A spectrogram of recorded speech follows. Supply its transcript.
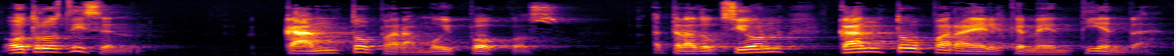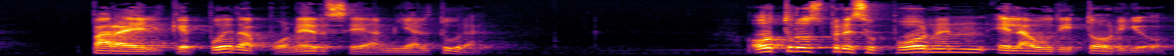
Otros dicen, canto para muy pocos. Traducción, canto para el que me entienda, para el que pueda ponerse a mi altura. Otros presuponen el auditorio,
